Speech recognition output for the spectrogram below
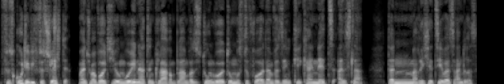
fürs Gute wie fürs Schlechte. Manchmal wollte ich irgendwo hin, hatte einen klaren Plan, was ich tun wollte und musste vor Ort einfach sehen, okay, kein Netz, alles klar. Dann mache ich jetzt hier was anderes.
